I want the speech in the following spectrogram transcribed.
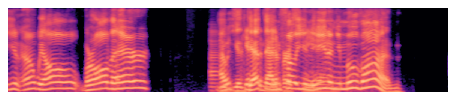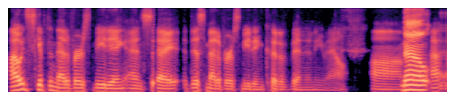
You know we all we're all there. I would you get the the, info you need and you move on. I would skip the metaverse meeting and say this metaverse meeting could have been an email. Um, Now, I-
